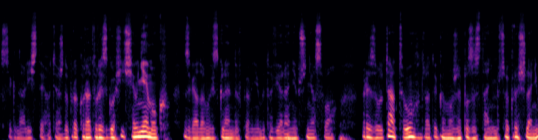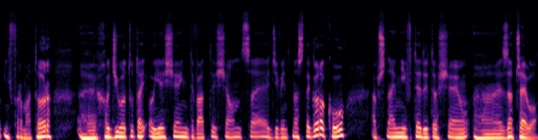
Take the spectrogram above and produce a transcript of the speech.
sygnalisty, chociaż do prokuratury zgłosić się nie mógł. Z wiadomych względów pewnie by to wiele nie przyniosło rezultatu, dlatego może pozostańmy przy określeniu informator. E, chodziło tutaj o jesień 2019 roku, a przynajmniej wtedy to się e, zaczęło.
